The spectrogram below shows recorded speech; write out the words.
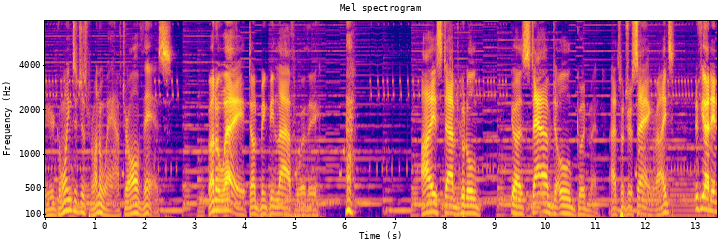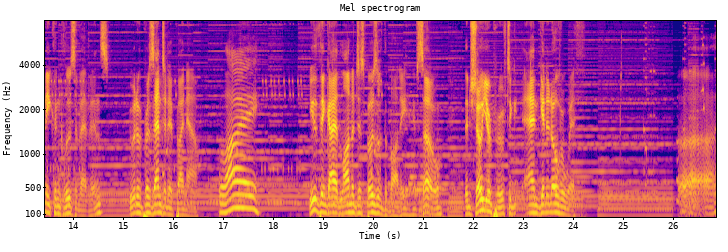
You're going to just run away after all this. Run away! Don't make me laugh, Worthy. I stabbed good old uh, stabbed old Goodman. That's what you're saying, right? If you had any conclusive evidence, you would have presented it by now. Well, I. You think I had Lana dispose of the body? If so, then show your proof to g- and get it over with. Uh,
